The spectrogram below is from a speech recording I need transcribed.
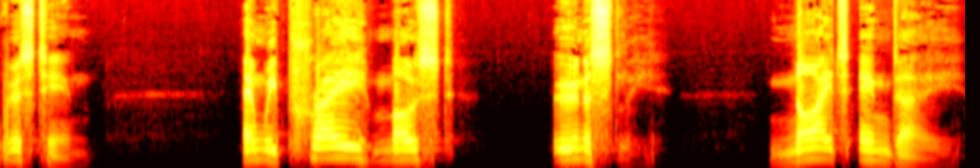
Verse 10. And we pray most earnestly, night and day,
